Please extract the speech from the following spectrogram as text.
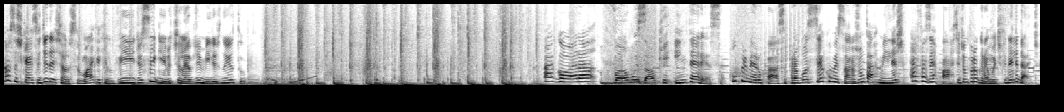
Não se esquece de deixar o seu like aqui no vídeo, seguir o Te Levo de Milhas no YouTube. Agora, vamos ao que interessa. O primeiro passo para você começar a juntar milhas é fazer parte de um programa de fidelidade.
